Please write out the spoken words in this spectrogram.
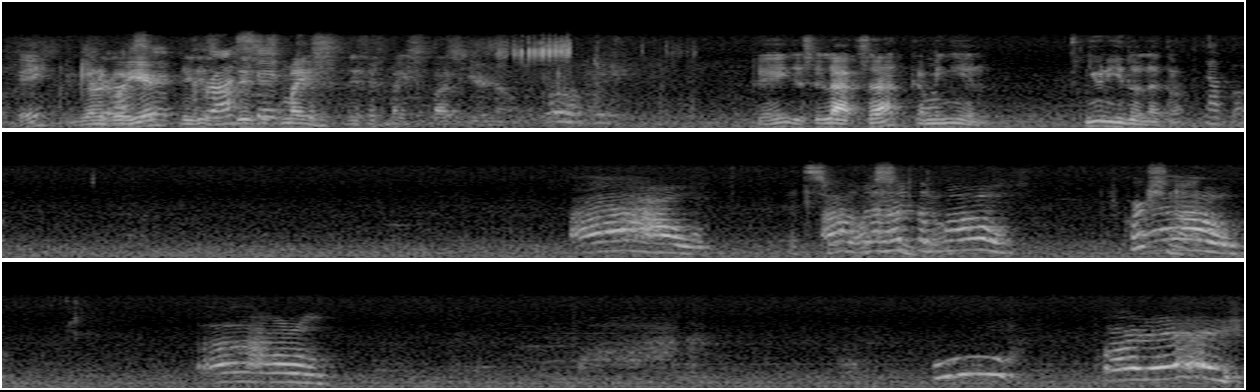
Okay, you wanna go Cross here? it, This is this is it. my this is my spot here now. Okay. Okay, just relax, ha? Coming in. New needle na to. Apo. Ow. It's Ow, that awesome, hurt the though. most. Of course not. Ow. Ow. Fuck. Woo. Party.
